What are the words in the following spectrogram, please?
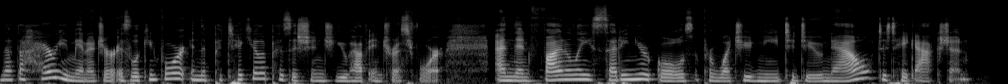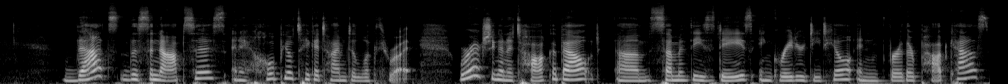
that the hiring manager is looking for in the particular positions you have interest for, and then finally setting your goals for what you need to do now to take action. That's the synopsis, and I hope you'll take a time to look through it. We're actually going to talk about um, some of these days in greater detail in further podcasts.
